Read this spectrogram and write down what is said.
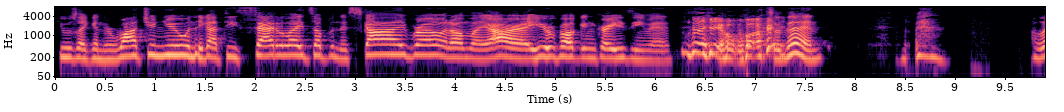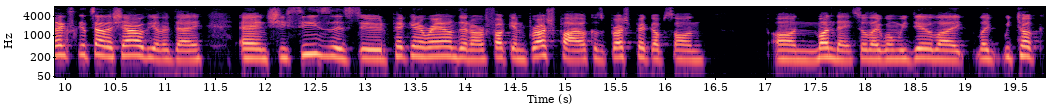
He was like, and they're watching you and they got these satellites up in the sky, bro. And I'm like, all right, you're fucking crazy, man. What? So then Alex gets out of the shower the other day and she sees this dude picking around in our fucking brush pile because brush pickups on on Monday. So like when we do like like we took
